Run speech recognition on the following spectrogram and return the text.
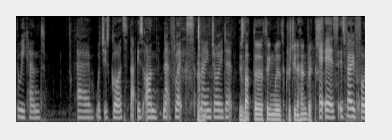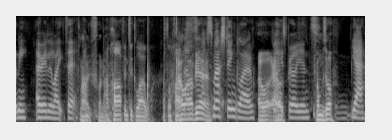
the weekend, um, which is good. That is on Netflix, and I enjoyed it. Is that the thing with Christina Hendricks? It is. It's very funny. I really liked it. Oh, funny. I'm half into Glow. I've done half. Oh, have you? I've smashed in Glow. Oh, Yeah, how- it's brilliant. Thumbs up. Yeah.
